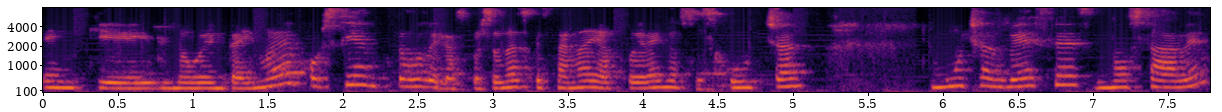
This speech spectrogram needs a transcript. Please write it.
en que el 99% de las personas que están allá afuera y nos escuchan muchas veces no saben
